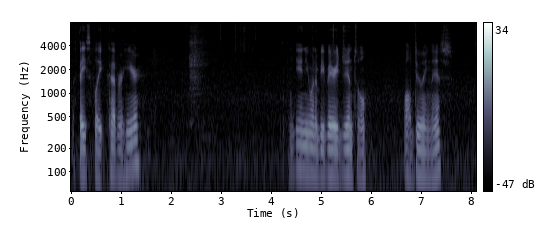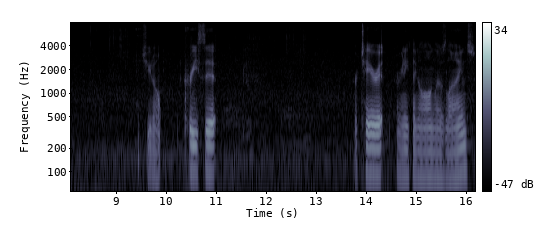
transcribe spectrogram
the faceplate cover here. Again, you want to be very gentle while doing this. That you don't crease it or tear it or anything along those lines.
